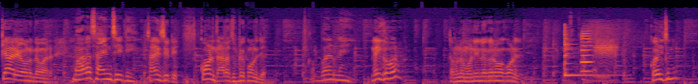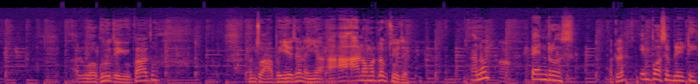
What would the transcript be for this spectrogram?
ક્યાં રહેવાનું તમારે? મારા સાયન્સ સિટી સાયન્સ સિટી કોણ ધારાસભ્ય કોણ છે? ખબર નહીં. નહીં ખબર? તમને મણિનગરમાં કોણ છે? કઈ જ નહીં? આલું અઘરું થઈ ગયું. કાં તો? પણ જો આ ભાઈએ છે ને અહીંયા આ- આ આનો મતલબ શું છે? આનું? પેનરોસ એટલે? ઇમ્પોસિબિલિટી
